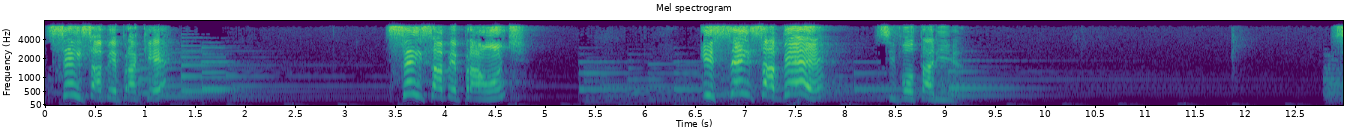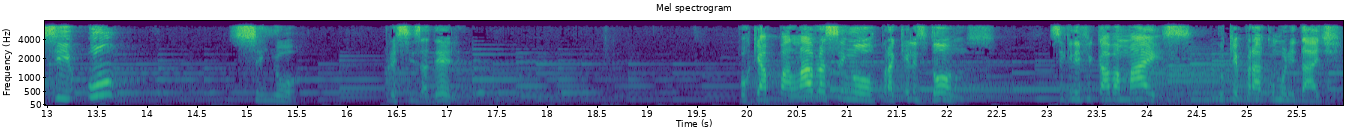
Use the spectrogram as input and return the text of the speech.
sem saber para quê, sem saber para onde, e sem saber se voltaria. Se o Senhor precisa dele, porque a palavra Senhor para aqueles donos significava mais do que para a comunidade.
